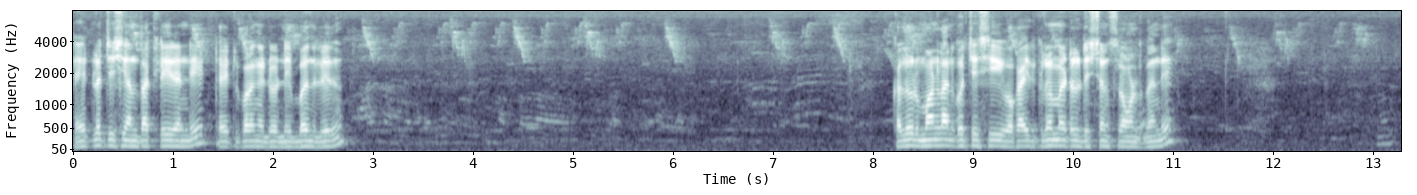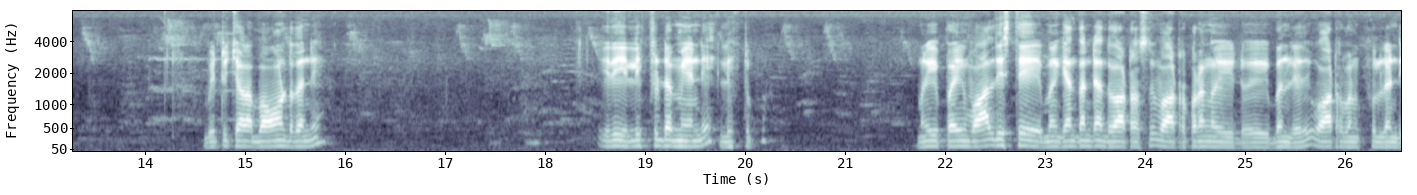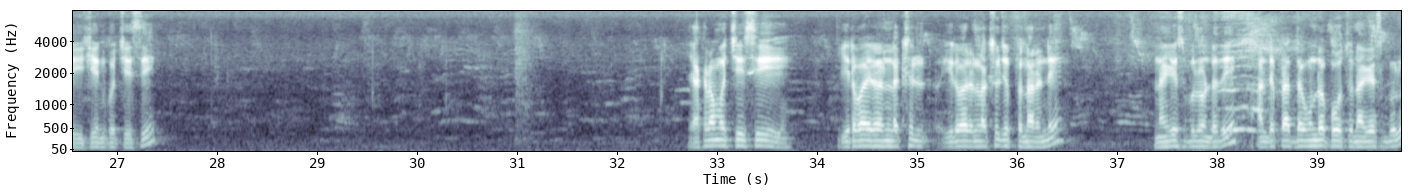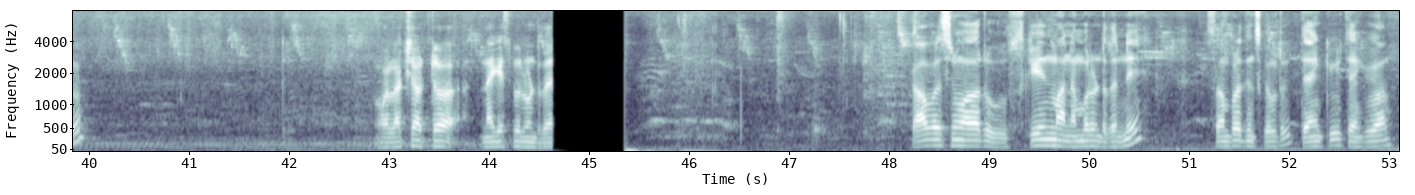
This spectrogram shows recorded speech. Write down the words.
టైటిల్ వచ్చేసి అంతా క్లియర్ అండి టైటిల్ పరంగా ఎటువంటి ఇబ్బంది లేదు. కల్లూరు మండలానికి వచ్చేసి ఒక ఐదు కిలోమీటర్ల డిస్టెన్స్లో ఉంటుందండి. బిట్టు చాలా బాగుంటుందండి. ఇది లిఫ్ట్ డమ్మీ అండి లిఫ్ట్. మనకి పై వాల్ తీస్తే మనకి ఎంత అంటే అంత వాటర్ వస్తుంది. వాటర్ పరంగా ఇబ్బంది లేదు. వాటర్ మనకి ఫుల్ అండి ఈ చైన్కి వచ్చేసి. ఎకరం వచ్చేసి ఇరవై రెండు లక్షలు ఇరవై రెండు లక్షలు చెప్తున్నారండి. నగేసిబుల్ ఉంటుంది. అంటే పెద్దగా ఉండకపోవచ్చు నగేసిబుల్ ఒక లక్ష నగేసిబుల్ ఉంటుంది కావలసిన వారు స్క్రీన్ మా నెంబర్ ఉంటుందండి. సంప్రదించగలరు. Thank you thank you all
